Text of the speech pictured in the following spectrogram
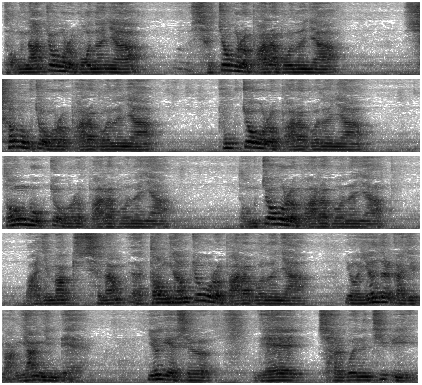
동남쪽으로 보느냐, 서쪽으로 바라보느냐, 서북쪽으로 바라보느냐, 북쪽으로 바라보느냐, 동북쪽으로 바라보느냐, 동쪽으로 바라보느냐, 마지막 서남, 어, 동남쪽으로 바라보느냐, 요 여덟 가지 방향인데, 여기에서 내 살고 있는 집이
